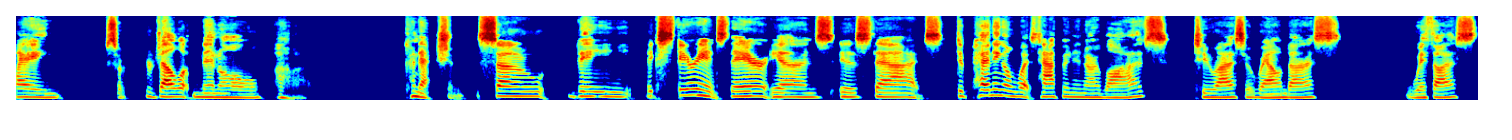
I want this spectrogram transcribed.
a sort of developmental uh, connection. So the experience there is, is that depending on what's happened in our lives to us, around us, with us,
